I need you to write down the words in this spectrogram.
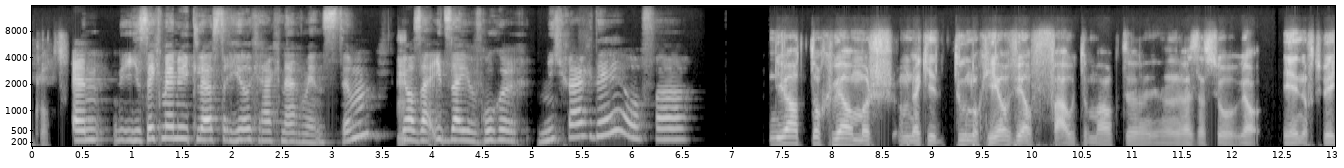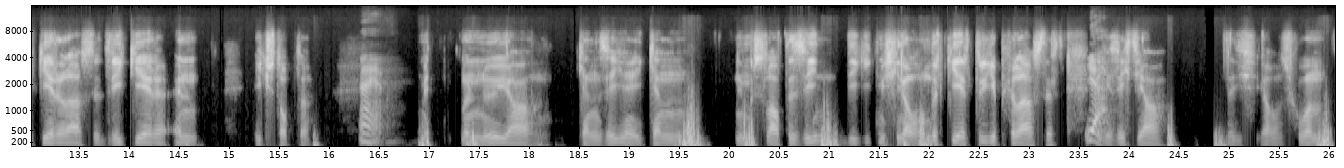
klopt. En je zegt mij nu, ik luister heel graag naar mijn stem. Hm. Was dat iets dat je vroeger niet graag deed? Of, uh... Ja, toch wel, maar omdat je toen nog heel veel fouten maakte, was dat zo ja, één of twee keren luisteren, drie keren en ik stopte. Ah, ja. Met, maar nu, ja, ik kan zeggen, ik kan nummers laten zien die ik misschien al honderd keer terug heb geluisterd. Ja. En je zegt, ja, dat is, ja, dat is gewoon...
